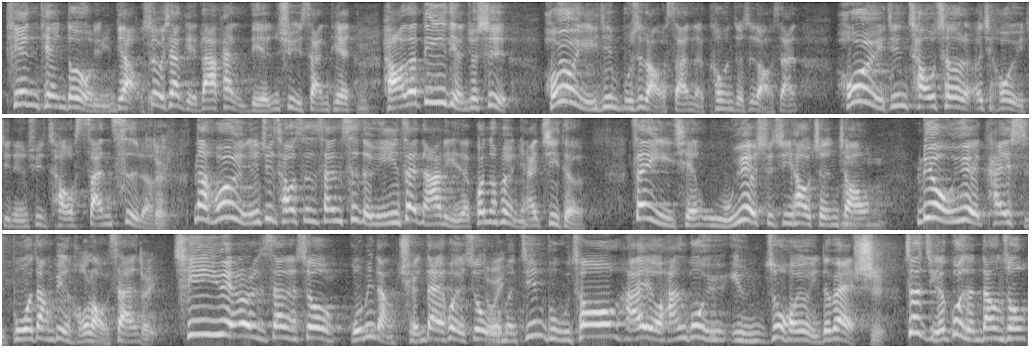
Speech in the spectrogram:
天天都有民调，所以我现在给大家看连续三天。好，那第一点就是侯友宜已经不是老三了，柯文哲是老三。侯友已经超车了，而且侯友已经连续超三次了。对，那侯友连续超车三次的原因在哪里呢？观众朋友，你还记得？在以前五月十七号征召，六、嗯、月开始波荡变侯老三，对，七月二十三的时候，国民党全代会说我们金普聪还有韩国瑜引出侯友宜，对不对？是。这几个过程当中，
